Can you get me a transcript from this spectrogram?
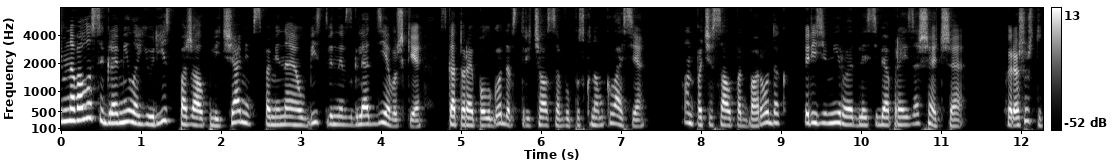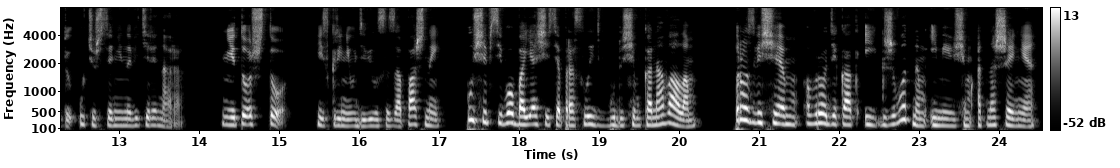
Темноволосый громила юрист пожал плечами, вспоминая убийственный взгляд девушки, с которой полгода встречался в выпускном классе. Он почесал подбородок, резюмируя для себя произошедшее, Хорошо, что ты учишься не на ветеринара. Не то что, искренне удивился Запашный, пуще всего боящийся прослыть в будущем коновалом, прозвищем вроде как и к животным, имеющим отношение,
